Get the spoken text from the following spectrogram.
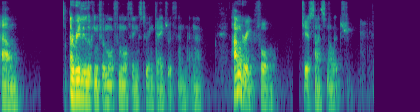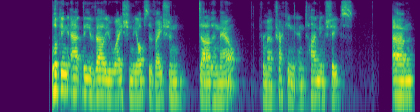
um, are really looking for more for more things to engage with and, and are hungry for geoscience knowledge. Looking at the evaluation, the observation data now from our tracking and timing sheets. Um,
